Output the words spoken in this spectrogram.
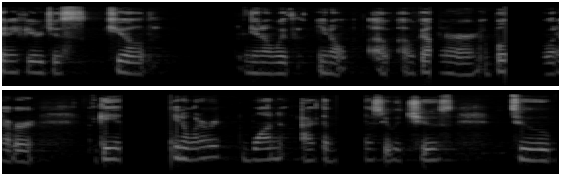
than if you're just killed, you know, with, you know, a, a gun or a bullet or whatever, a guillotine you know, whatever one act of violence you would choose to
